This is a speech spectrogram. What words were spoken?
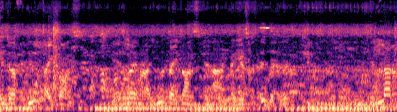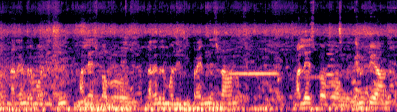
ஏஜ் ஆஃப் யூத் ஐகான்ஸ் எல்லாம் என்னோட யூத் ஐகான்ஸ்க்கு நான் கையெழுத்து கொடுத்து எல்லாரும் நரேந்திர மோடிஜி மல்லேஷ் பாபு நரேந்திர மோடிஜி பிரைம் மினிஸ்டர் ஆகணும் மல்லேஷ் பாபு அவங்க எம்பி ஆகணும்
